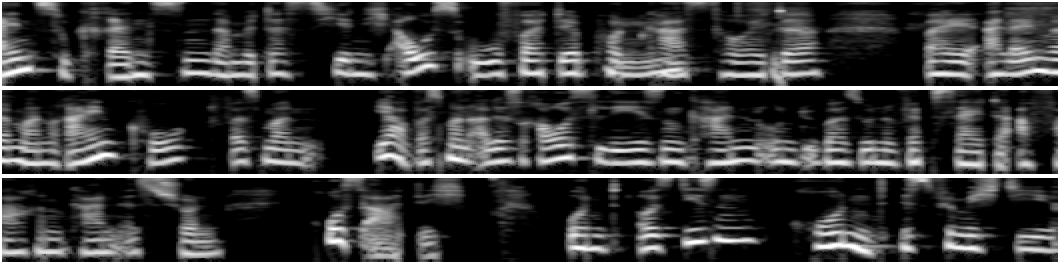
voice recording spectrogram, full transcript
einzugrenzen, damit das hier nicht ausufert, der Podcast mhm. heute. Weil allein wenn man reinguckt, was man, ja, was man alles rauslesen kann und über so eine Webseite erfahren kann, ist schon großartig. Und aus diesem Grund ist für mich die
